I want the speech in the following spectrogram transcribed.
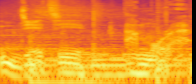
Дети Амура.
